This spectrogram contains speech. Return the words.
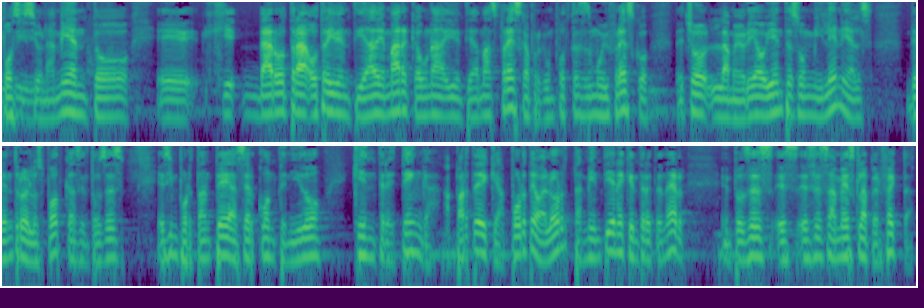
posicionamiento, eh, dar otra, otra identidad de marca, una identidad más fresca, porque un podcast es muy fresco. De hecho, la mayoría de oyentes son millennials dentro de los podcasts, entonces es importante hacer contenido que entretenga. Aparte de que aporte valor, también tiene que entretener. Entonces es, es esa mezcla perfecta.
